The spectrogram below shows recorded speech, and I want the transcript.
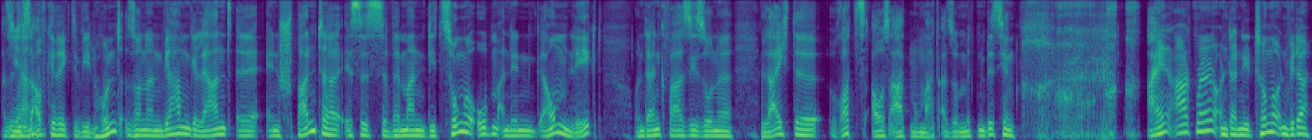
also Ja. das Aufgeregte wie ein Hund, sondern wir haben gelernt, äh, entspannter ist es, wenn man die Zunge oben an den Gaumen legt und dann quasi so eine leichte Rotzausatmung macht. Also mit ein bisschen einatmen und dann die Zunge und wieder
